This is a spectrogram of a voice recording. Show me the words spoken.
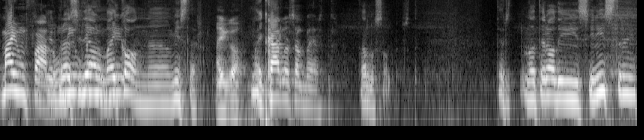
mai un fallo. Il un brasiliano un Maicon, eh, mister. ecco. Maicon, Carlos Alberto. Carlos Alberto. Ter- laterali sinistri,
